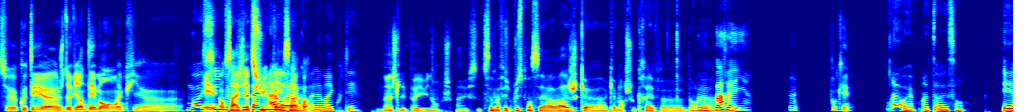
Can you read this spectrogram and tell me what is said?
Ce côté, euh, je deviens dément et puis. Euh, Moi aussi, et on s'arrête là-dessus comme ça, quoi. À l'avoir écouté. Ah, je l'ai pas eu, non. Je sais pas, ça m'a fait plus penser à Rage qu'à Marche ou Crève euh, dans la. Pareil. Ok. Ah ouais, intéressant. Et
